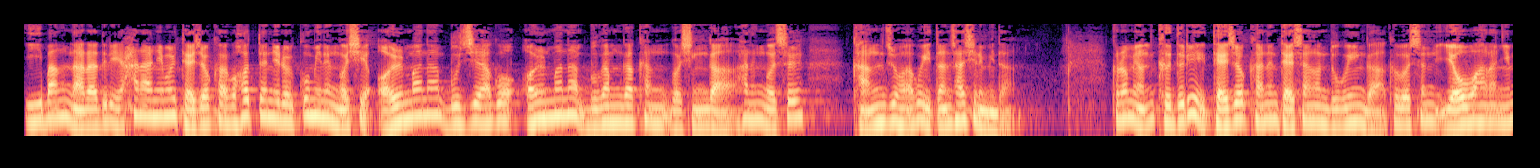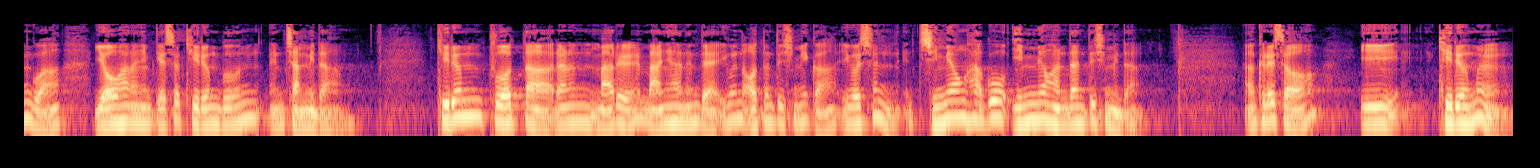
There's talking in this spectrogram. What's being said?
이방 나라들이 하나님을 대적하고 헛된 일을 꾸미는 것이 얼마나 무지하고 얼마나 무감각한 것인가 하는 것을 강조하고 있다는 사실입니다. 그러면 그들이 대적하는 대상은 누구인가? 그것은 여호와 하나님과 여호와 하나님께서 기름 부은 자입니다. 기름 부었다라는 말을 많이 하는데 이건 어떤 뜻입니까? 이것은 지명하고 임명한다는 뜻입니다. 아, 그래서 이 기름을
